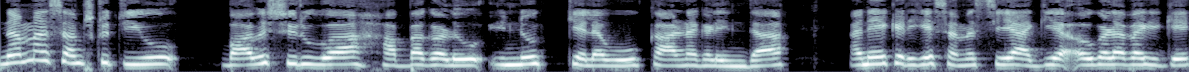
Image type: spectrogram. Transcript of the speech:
ನಮ್ಮ ಸಂಸ್ಕೃತಿಯು ಭಾವಿಸಿರುವ ಹಬ್ಬಗಳು ಇನ್ನೂ ಕೆಲವು ಕಾರಣಗಳಿಂದ ಅನೇಕರಿಗೆ ಸಮಸ್ಯೆಯಾಗಿ ಅವುಗಳ ಬಗೆಗೆ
